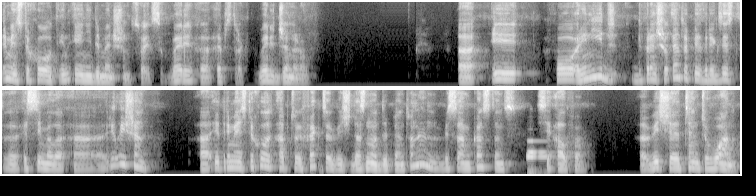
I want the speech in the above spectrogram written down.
remains to hold in any dimension. So it's very uh, abstract, very general. Uh, for Rényi differential entropy, there exists uh, a similar uh, relation. Uh, it remains to hold up to a factor which does not depend on n with some constants, C alpha, uh, which tend to one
